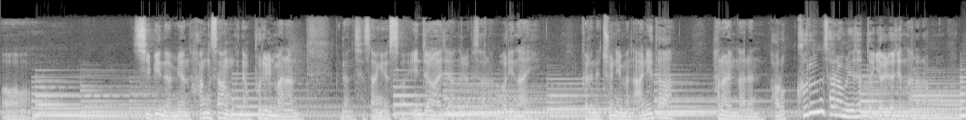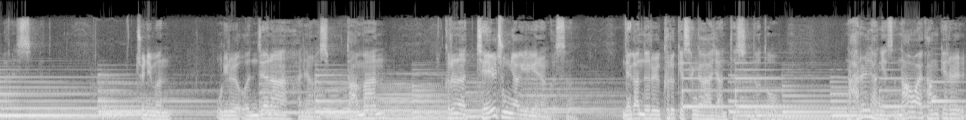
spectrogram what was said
어 시비 넣으면 항상 그냥 부릴 만한 그런 세상에서 인정하지 않을 사람 어린아이. 그런데 주님은 아니다. 하나님 나는 바로 그런 사람을 위해서 또 열려진 나라라고 말했습니다. 주님은 우리를 언제나 환영하십니다. 다만 그러나 제일 중요하게 여기는 것은 내가 너를 그렇게 생각하지 않듯이 너도 나를 향해서 나와의 관계를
